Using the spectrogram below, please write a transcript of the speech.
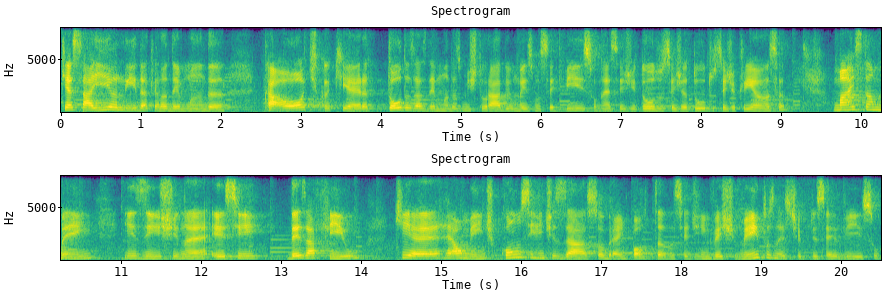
que é sair ali daquela demanda caótica que era todas as demandas misturadas em um mesmo serviço, né? seja idoso, seja adulto, seja criança, mas também existe né, esse desafio que é realmente conscientizar sobre a importância de investimentos nesse tipo de serviço,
